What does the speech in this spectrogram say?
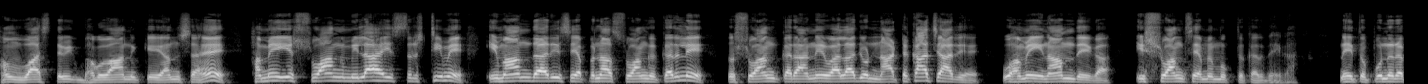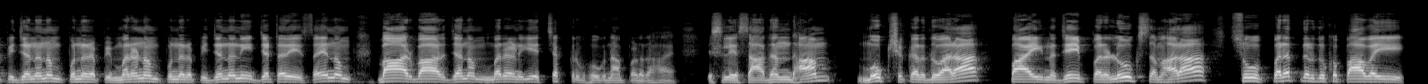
हम वास्तविक भगवान के अंश हैं। हमें ये स्वांग मिला है इस सृष्टि में, ईमानदारी से अपना स्वांग कर ले तो स्वांग कराने वाला जो नाटकाचार्य है, वो हमें इनाम देगा। इस स्वांग से हमें मुक्त कर देगा। नहीं तो पुनरपि जननम, पुनरपि मरणम, पुनरपि जननी, जठरे सैनम बार बार जन्म, मरण, ये चक्र भोगना पड़ रहा है। इसलिए साधन धाम, मोक्ष कर द्वारा, पाई न जे परलोक संहारा, सो परत्र दुख पावई,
